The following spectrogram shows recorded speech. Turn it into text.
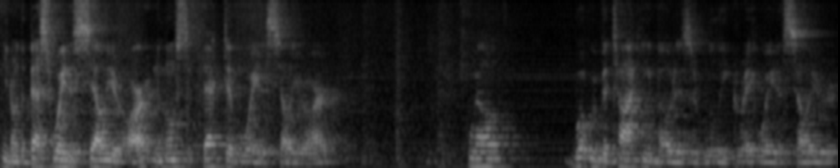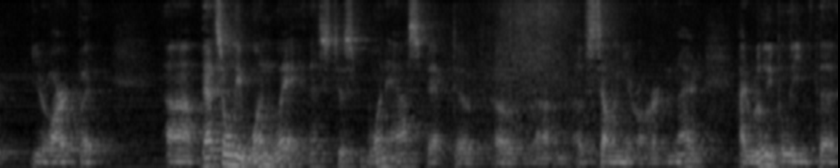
you know, the best way to sell your art and the most effective way to sell your art? Well, what we've been talking about is a really great way to sell your, your art, but uh, that's only one way. That's just one aspect of, of, um, of selling your art. And I, I really believe that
